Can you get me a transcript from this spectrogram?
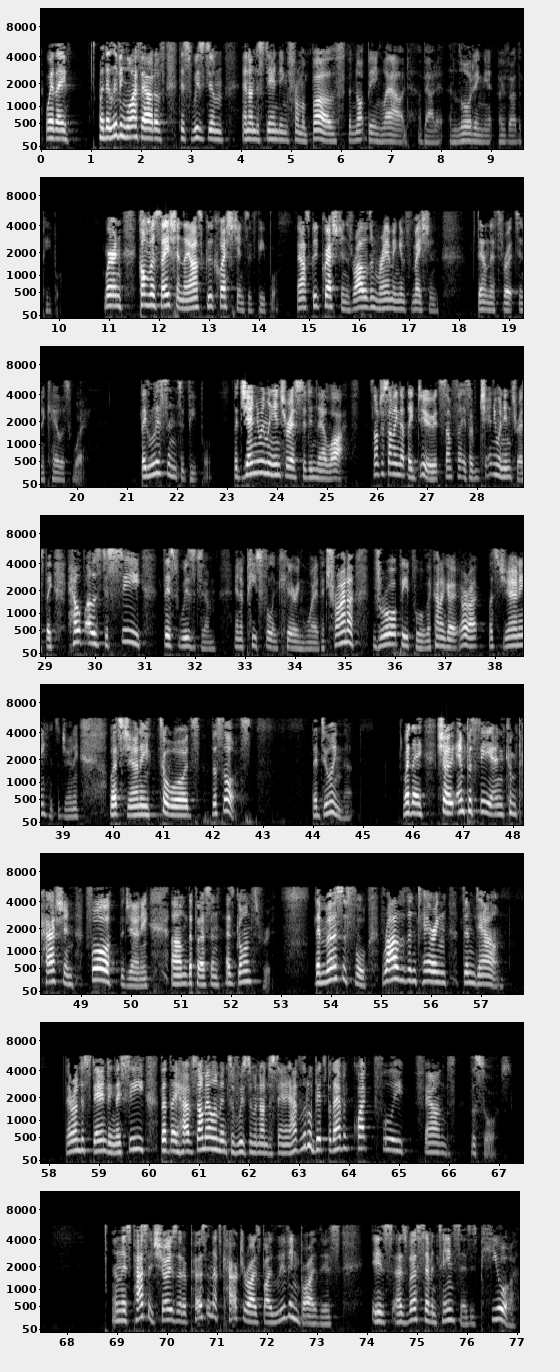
Where they, where they're living life out of this wisdom and understanding from above, but not being loud about it and lording it over other people. Where in conversation they ask good questions of people. They ask good questions rather than ramming information down their throats in a careless way. They listen to people. They're genuinely interested in their life. It's not just something that they do, it's something it's a genuine interest. They help others to see this wisdom in a peaceful and caring way. They're trying to draw people. They kind of go, all right, let's journey. It's a journey. Let's journey towards the source. They're doing that. Where they show empathy and compassion for the journey um, the person has gone through. They're merciful rather than tearing them down. They're understanding. They see that they have some elements of wisdom and understanding. They have little bits, but they haven't quite fully found the source. And this passage shows that a person that's characterized by living by this is, as verse 17 says, is pure.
